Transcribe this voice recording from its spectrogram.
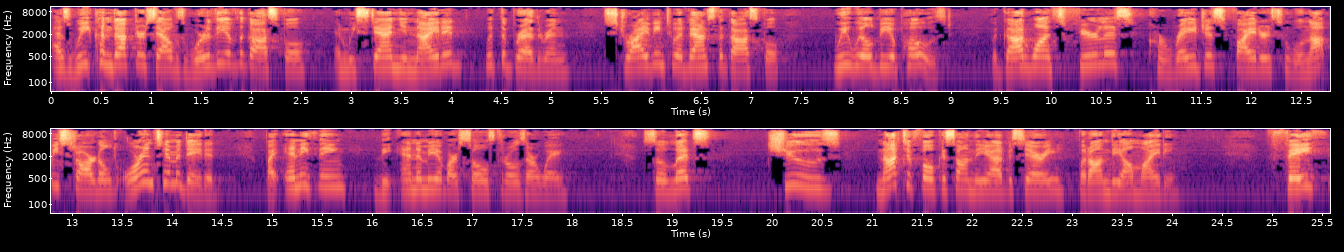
As we conduct ourselves worthy of the gospel and we stand united with the brethren, striving to advance the gospel, we will be opposed. But God wants fearless, courageous fighters who will not be startled or intimidated by anything the enemy of our souls throws our way. So let's choose not to focus on the adversary, but on the Almighty. Faith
